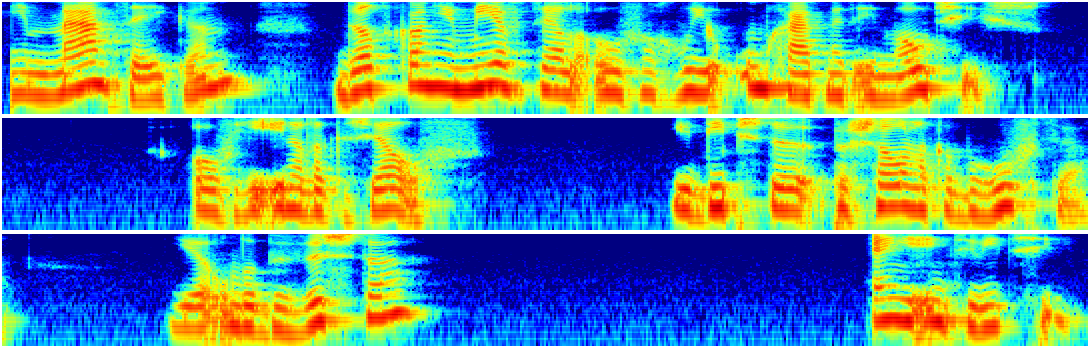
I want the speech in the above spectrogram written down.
Je maanteken, dat kan je meer vertellen over hoe je omgaat met emoties. Over je innerlijke zelf. Je diepste persoonlijke behoeften. Je onderbewuste. En je intuïtie.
